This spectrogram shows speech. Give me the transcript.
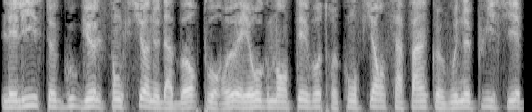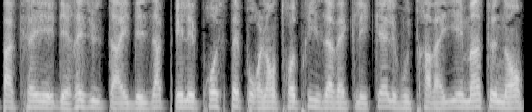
les listes Google fonctionnent d'abord pour eux et augmenter votre confiance afin que vous ne puissiez pas créer des résultats et des apps et les prospects pour l'entreprise avec lesquelles vous travaillez maintenant.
